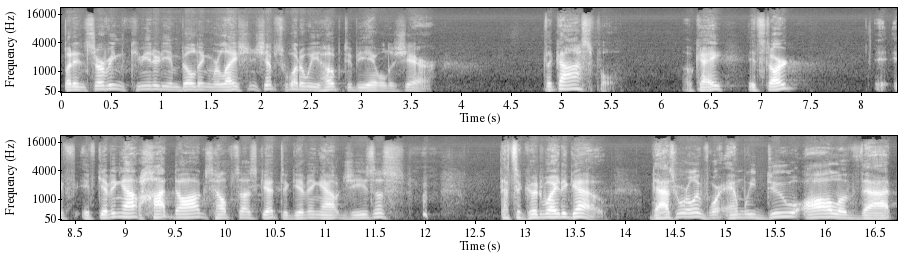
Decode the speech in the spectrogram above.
But in serving the community and building relationships, what do we hope to be able to share? The gospel. Okay? It start if, if giving out hot dogs helps us get to giving out Jesus, that's a good way to go. That's what we're looking for. And we do all of that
